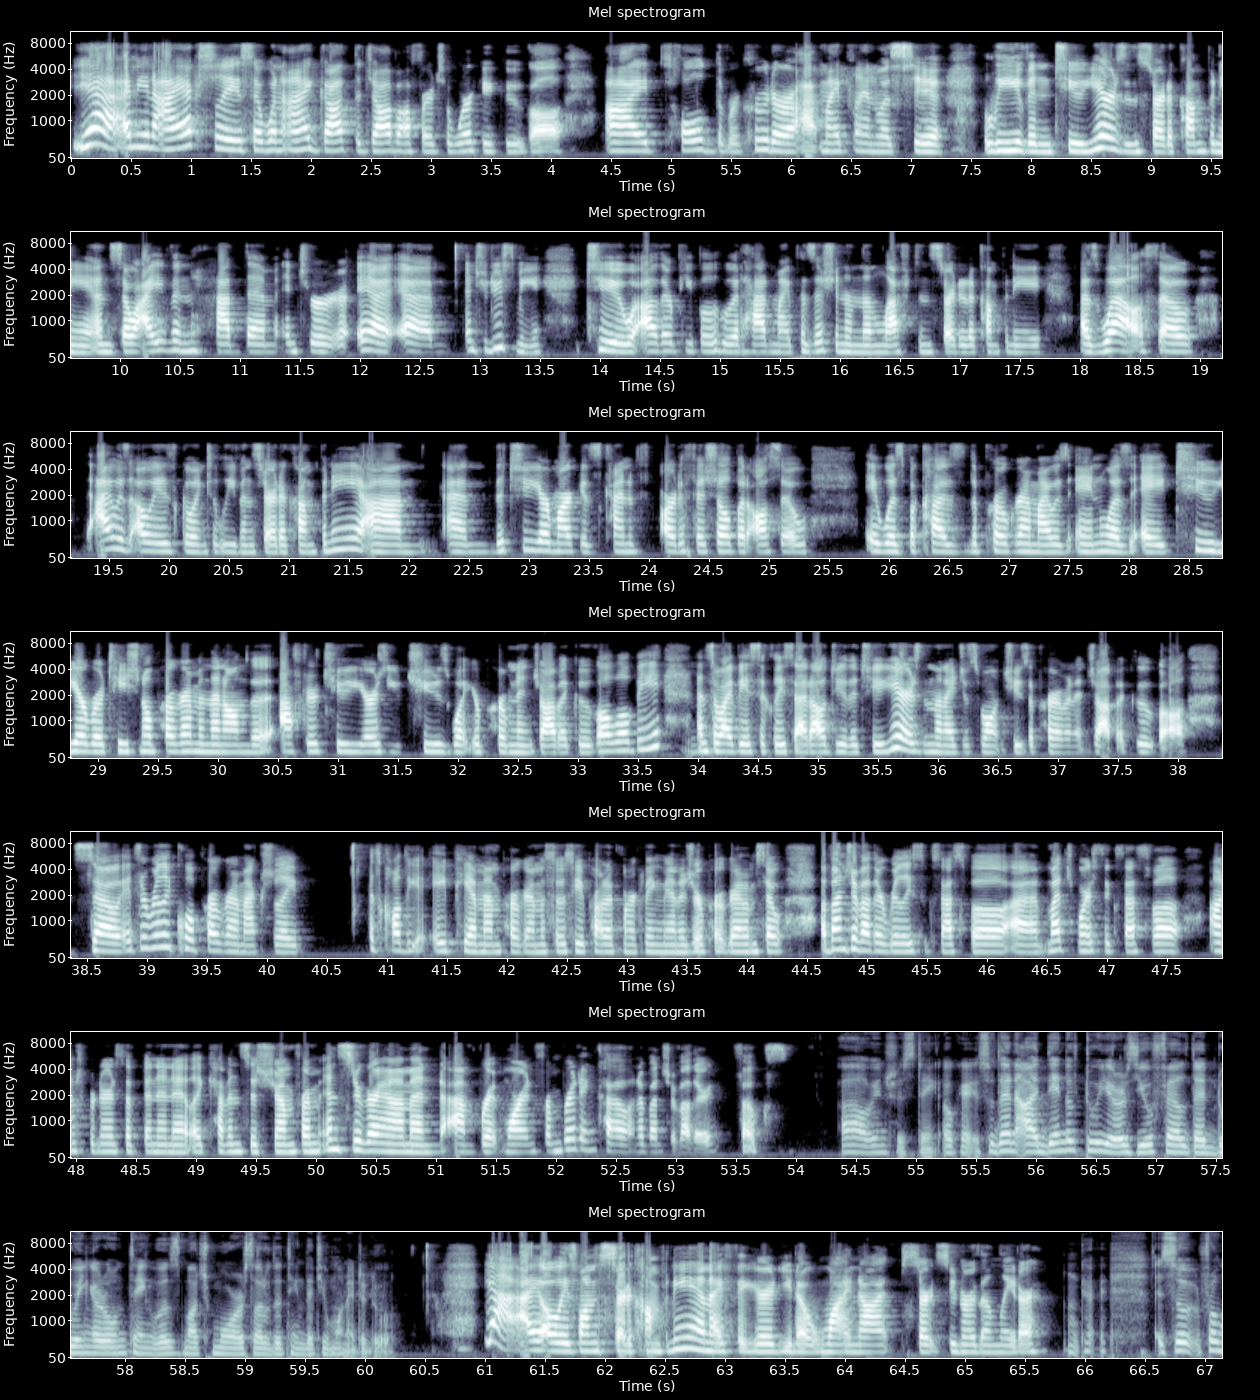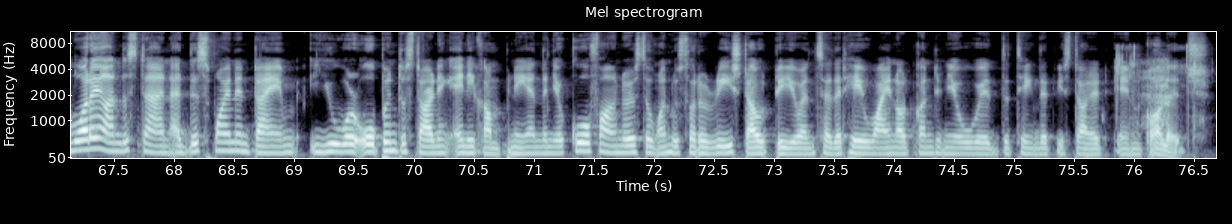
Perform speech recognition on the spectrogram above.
Yeah, I mean, I actually so when I got the job offer to work at Google, I told the recruiter my plan was to leave in two years and start a company, and so I even had them enter. Uh, uh, introduce me to other people who had had my position and then left and started a company as well. So I was always going to leave and start a company. Um, and the two year mark is kind of artificial, but also it was because the program I was in was a two year rotational program. And then on the after two years, you choose what your permanent job at Google will be. Mm-hmm. And so I basically said, I'll do the two years and then I just won't choose a permanent job at Google. So it's a really cool program, actually it's called the APMM program, Associate Product Marketing Manager program. So a bunch of other really successful, uh, much more successful entrepreneurs have been in it, like Kevin Systrom from Instagram and um, Brit Morin from Brit & Co. and a bunch of other folks. Oh, interesting. Okay, so then at the end of two years, you felt that doing your own thing was much more sort of the thing that you wanted to do I always wanted to start a company and I figured, you know, why not start sooner than later? Okay. So, from what I understand, at this point in time, you were open to starting any company, and then your co founder is the one who sort of reached out to you and said that, hey, why not continue with the thing that we started in college?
